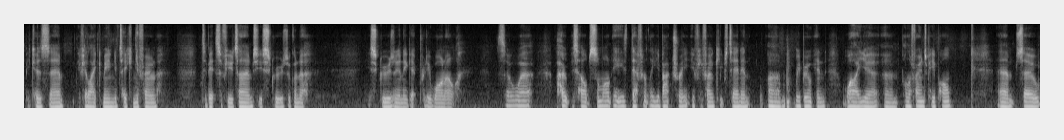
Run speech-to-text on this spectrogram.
because um, if you're like me and you've taken your phone to bits a few times, your screws are gonna your screws are gonna get pretty worn out. So uh, I hope this helps someone. It is definitely your battery if your phone keeps turning, um, rebooting while you're um, on the phone to people. Um, so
